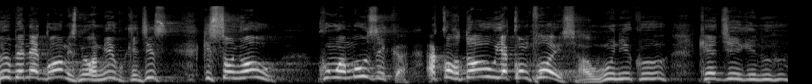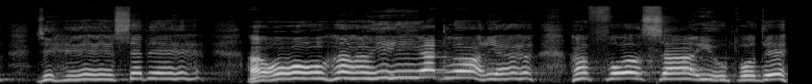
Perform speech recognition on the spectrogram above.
Foi o Bené Gomes, meu amigo, que disse que sonhou com uma música, acordou e a compôs. Ao único que é digno de receber a honra e a glória, a força e o poder.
